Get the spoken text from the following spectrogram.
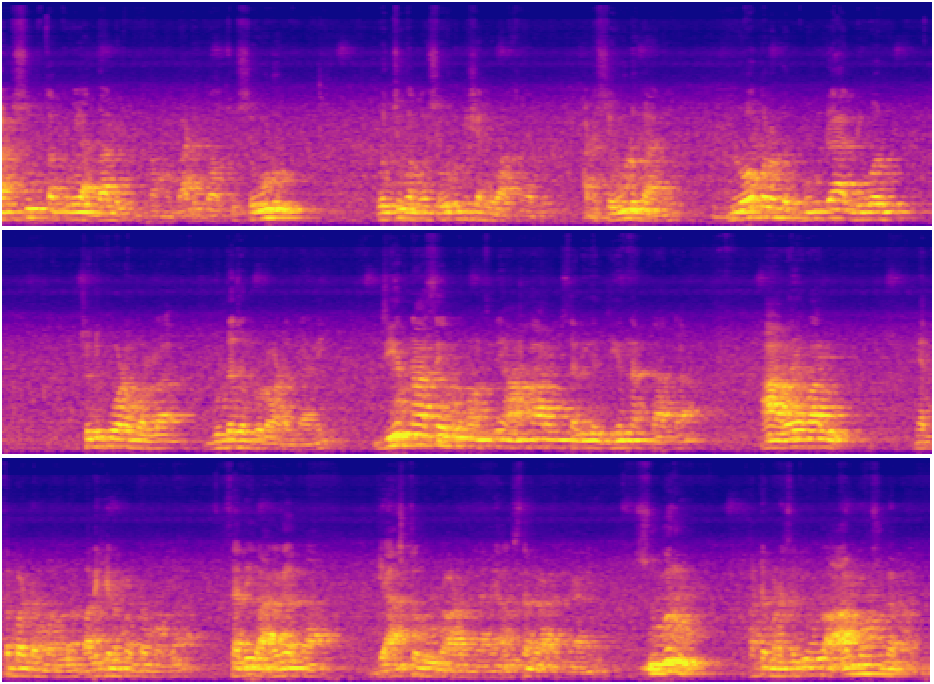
కడుసు తక్కువ అద్దాలు పెట్టుకుంటాము వాటికి కావచ్చు శివుడు వచ్చి కొంత శివుడు మిషన్లు వాడుతున్నారు. అటు శివుడు కానీ లోపల ఉన్న గుండె లివరు చెడిపోవడం వల్ల గుండె జబ్బు రావడం కానీ జీర్ణాశయంలో మనం తినే ఆహారం సరిగా జీర్ణం కాక ఆ అవయవాలు మెత్తబడడం వల్ల బలహీనపడడం వల్ల సరిగా అరగక గ్యాస్ ట్రబుల్ రావడం కానీ అల్సర్ రావడం కానీ షుగరు అంటే మన శరీరంలో హార్మోన్స్ ఉన్నాయి మనకి.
